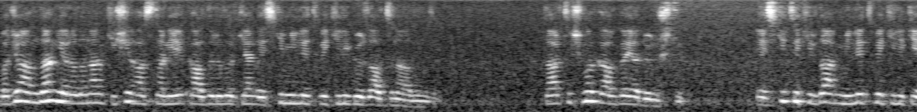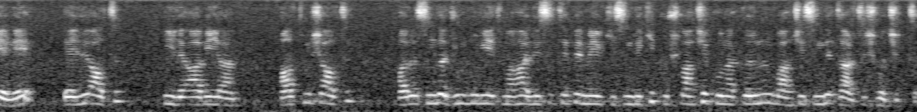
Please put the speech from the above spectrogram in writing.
Bacağından yaralanan kişi hastaneye kaldırılırken eski milletvekili gözaltına alındı. Tartışma kavgaya dönüştü. Eski Tekirdağ milletvekili KN, 56, ile Abiyan, 66, arasında Cumhuriyet Mahallesi Tepe mevkisindeki kuşbahçe konaklarının bahçesinde tartışma çıktı.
